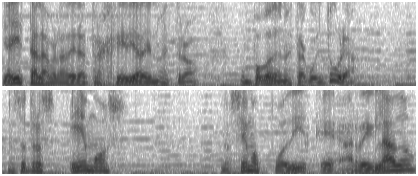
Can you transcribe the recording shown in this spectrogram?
Y ahí está la verdadera tragedia de nuestro, un poco de nuestra cultura. Nosotros hemos, nos hemos eh, arreglado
